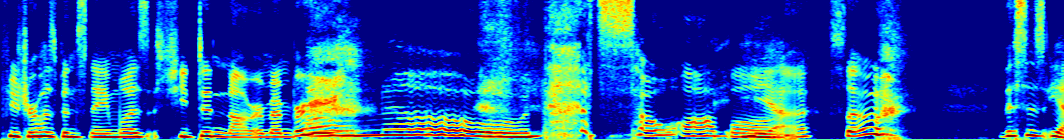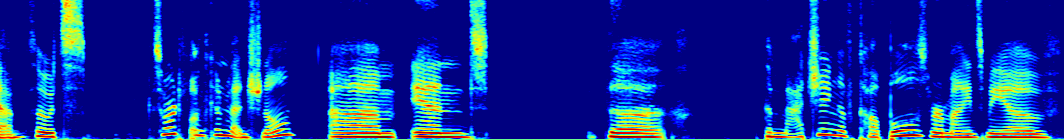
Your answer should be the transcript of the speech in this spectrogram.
future husband's name was, she did not remember. oh no, that's so awful. Yeah. So this is yeah, so it's sort of unconventional. Um and the the matching of couples reminds me of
